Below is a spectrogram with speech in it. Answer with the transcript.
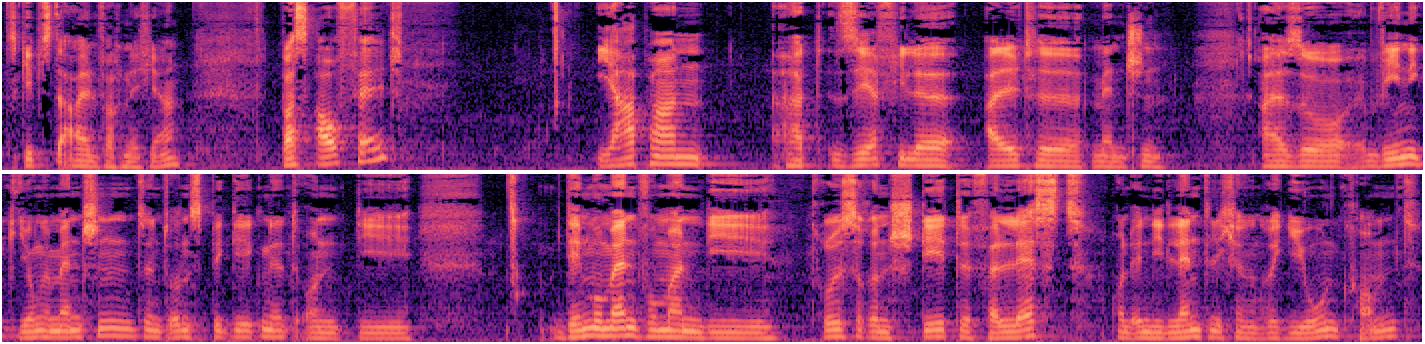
das gibt es da einfach nicht, ja. Was auffällt, Japan hat sehr viele alte Menschen. Also wenig junge Menschen sind uns begegnet und die, den Moment, wo man die größeren Städte verlässt und in die ländlichen Regionen kommt,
